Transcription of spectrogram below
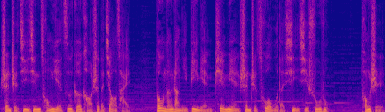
甚至基金从业资格考试的教材，都能让你避免片面甚至错误的信息输入。同时，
